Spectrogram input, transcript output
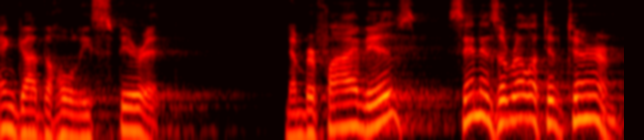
and God the Holy Spirit. Number five is sin is a relative term,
